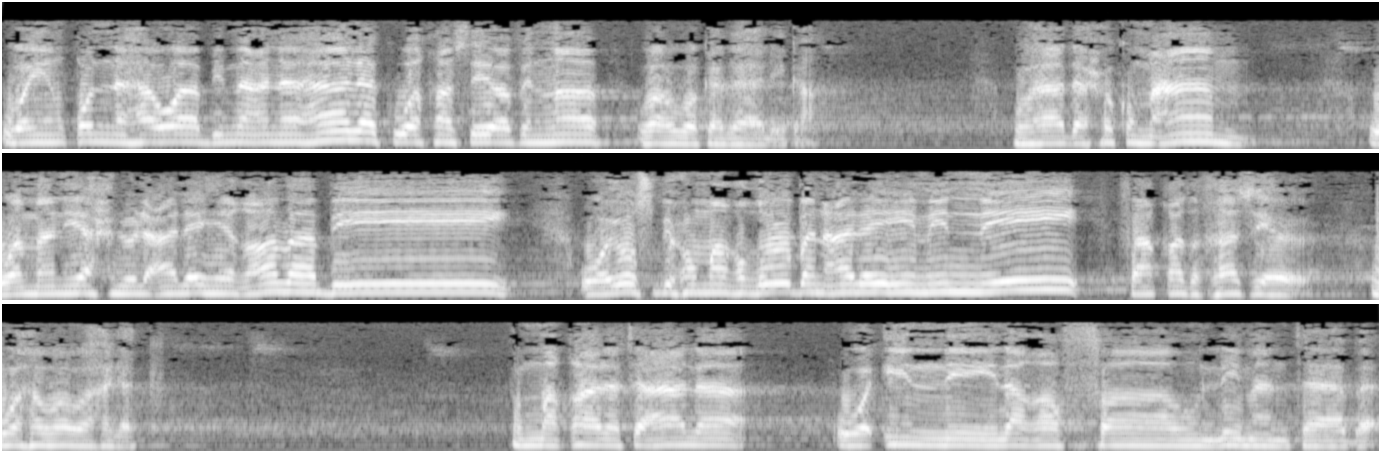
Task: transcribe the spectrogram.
وإن قلنا هوى بمعنى هلك وخسر في النار وهو كذلك. وهذا حكم عام. ومن يحلل عليه غضبي ويصبح مغضوبا عليه مني فقد خسر وهوى وهلك. ثم قال تعالى وإني لغفار لمن تاب.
